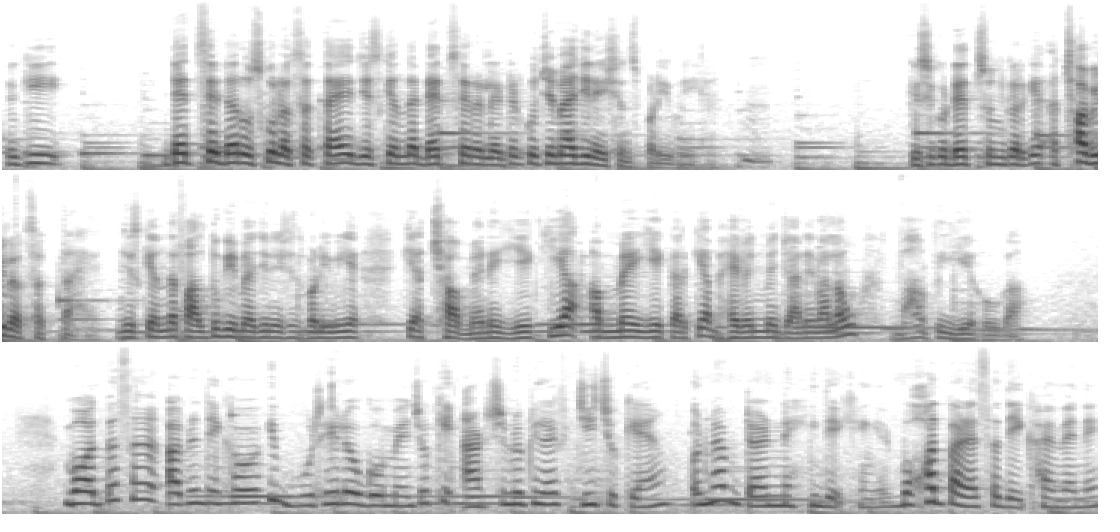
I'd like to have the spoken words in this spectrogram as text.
क्योंकि डेथ से डर उसको लग सकता है जिसके अंदर डेथ से रिलेटेड कुछ इमेजिनेशन पड़ी हुई है। किसी को डेथ सुन करके अच्छा भी लग सकता है जिसके अंदर फालतू की इमेजिनेशन पड़ी हुई है कि अच्छा मैंने ये किया अब मैं ये करके अब हेवन में जाने वाला हूँ वहाँ पे ये होगा। बहुत बार सर आपने देखा होगा कि बूढ़े लोगों में जो कि एक्शन में अपनी लाइफ जी चुके हैं उनमें आप डर नहीं देखेंगे। बहुत बार ऐसा देखा है मैंने।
